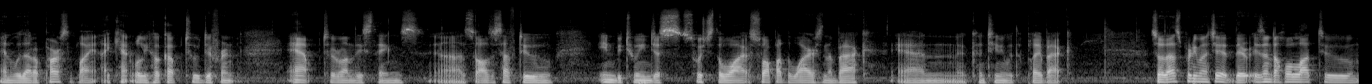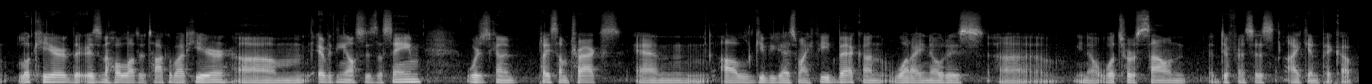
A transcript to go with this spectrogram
And without a power supply, I can't really hook up two different amp to run these things. Uh, so I'll just have to, in between, just switch the wire, swap out the wires in the back, and continue with the playback. So that's pretty much it. There isn't a whole lot to look here. There isn't a whole lot to talk about here. Um, everything else is the same. We're just gonna play some tracks and I'll give you guys my feedback on what I notice, uh, you know, what sort of sound differences I can pick up.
